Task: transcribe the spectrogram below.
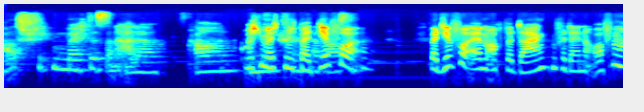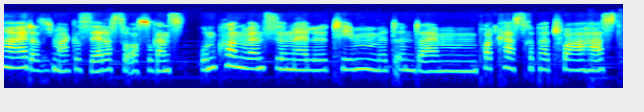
rausschicken möchtest an alle Frauen? Ich möchte mich bei dir vor, bei dir vor allem auch bedanken für deine Offenheit. Also ich mag es sehr, dass du auch so ganz unkonventionelle Themen mit in deinem Podcast-Repertoire hast.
